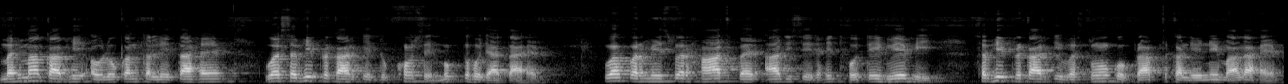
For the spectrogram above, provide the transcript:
महिमा का भी अवलोकन कर लेता है वह सभी प्रकार के दुखों से मुक्त हो जाता है। वह परमेश्वर हाथ, पैर आदि से रहित होते हुए भी सभी प्रकार की वस्तुओं को प्राप्त कर लेने वाला है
